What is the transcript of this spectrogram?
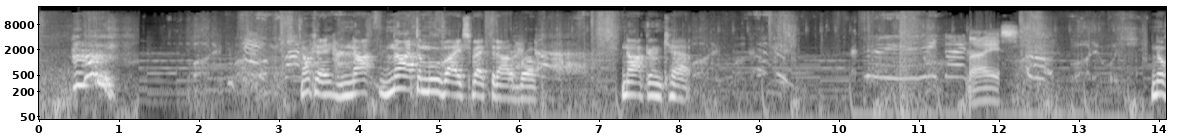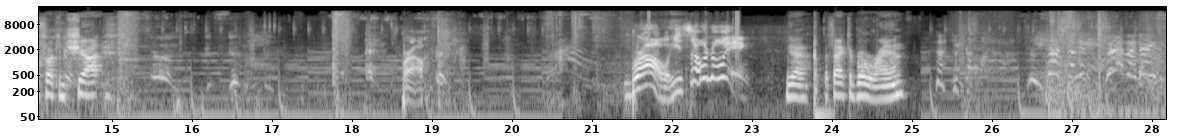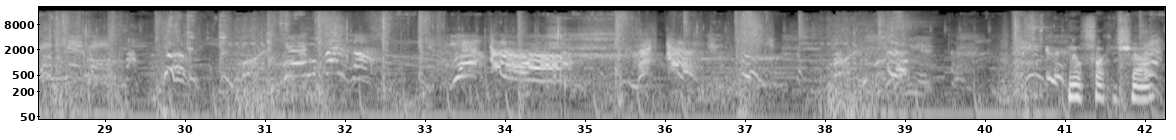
Okay, not not the move I expected out of bro. Not gonna cap. Nice. No fucking shot. Bro. Bro, he's so annoying. Yeah, the fact that bro ran. No fucking shot.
